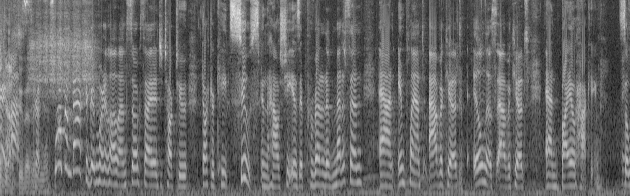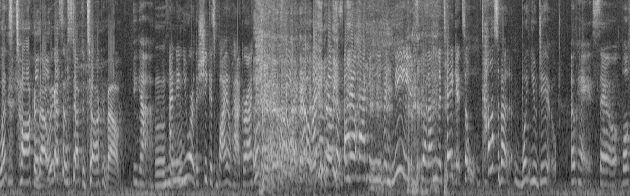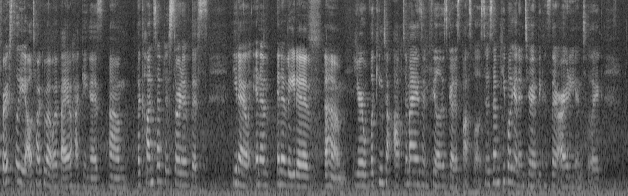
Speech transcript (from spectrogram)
Okay. not do that anymore. Welcome back to Good Morning La I'm so excited to talk to Dr. Kayte Susse in the house. She is a preventative medicine and implant advocate, illness advocate, and biohacking. So let's talk about, we got some stuff to talk about. Yeah. Mm-hmm. I mean, you are the chicest biohacker. I, think I, know. I don't know what biohacking even means, but I'm going to take it. So tell us about what you do. Okay, so, well, firstly, I'll talk about what biohacking is. Um, the concept is sort of this, you know, in a innovative, um, you're looking to optimize and feel as good as possible. So some people get into it because they're already into like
